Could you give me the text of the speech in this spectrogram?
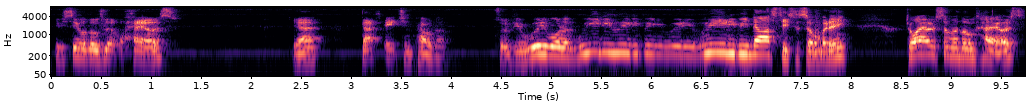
If you see all those little hairs, yeah, that's itching powder. So if you really want to really, really, really, really, really be nasty to somebody, try out some of those hairs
